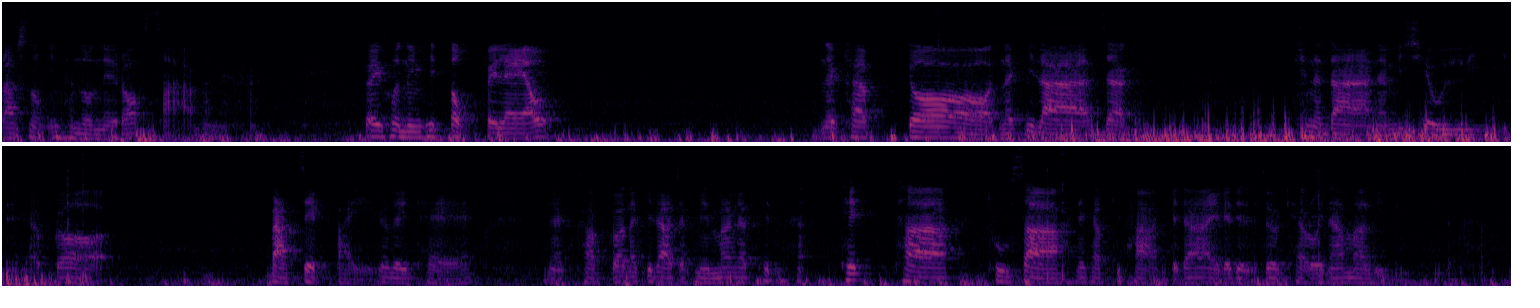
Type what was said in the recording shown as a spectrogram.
ราชนกอินทนนท์ในรอบ3นะฮะก็อีกคนหนึ่งที่ตกไปแล้ว นะครับ ก็นักกีฬาจากแคนาดานะมิเชลลีนะครับก็บาดเจ็บไปก็เลยแพ้นะครับก็นักกีฬาจากเมียนมานะเท็ตทาร์ทูซาร์นะครับที่ผ่านไปได้ก็เดี๋ยวจะเจอแคโรไลนามารินนะครับใน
